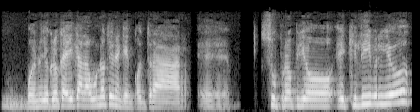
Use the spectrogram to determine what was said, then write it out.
bueno, yo creo que ahí cada uno tiene que encontrar eh, su propio equilibrio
